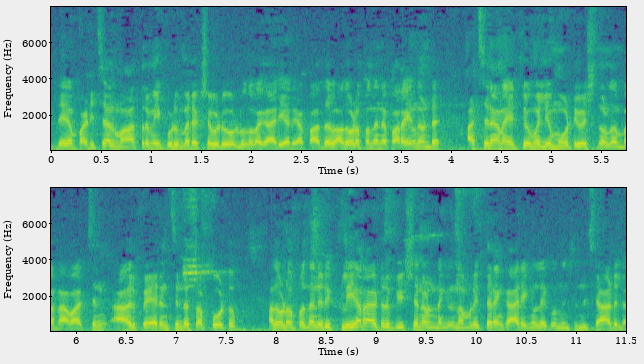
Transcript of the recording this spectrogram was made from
ഇദ്ദേഹം പഠിച്ചാൽ മാത്രമേ ഈ കുടുംബം രക്ഷപ്പെടുകയുള്ളൂ എന്നുള്ള കാര്യം അറിയാം. അപ്പോൾ അത് അതോടൊപ്പം തന്നെ പറയുന്നുണ്ട് അച്ഛനാണ് ഏറ്റവും വലിയ മോട്ടിവേഷൻ എന്നുള്ളതെന്ന് പറഞ്ഞു അപ്പോൾ അച്ഛൻ ആ ഒരു പേരൻസിന്റെ സപ്പോർട്ടും അതോടൊപ്പം തന്നെ ഒരു ക്ലിയർ ആയിട്ടൊരു വിഷൻ ഉണ്ടെങ്കിൽ നമ്മൾ ഇത്തരം കാര്യങ്ങളിലേക്ക് ഒന്നും ചെന്ന് ചാടില്ല.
